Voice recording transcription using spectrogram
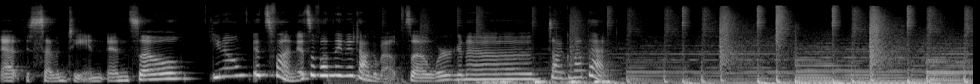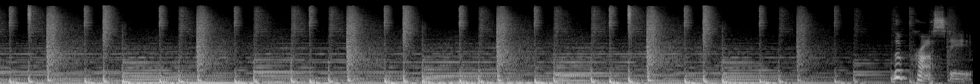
at 17. And so, you know, it's fun. It's a fun thing to talk about. So we're going to talk about that. Prostate.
